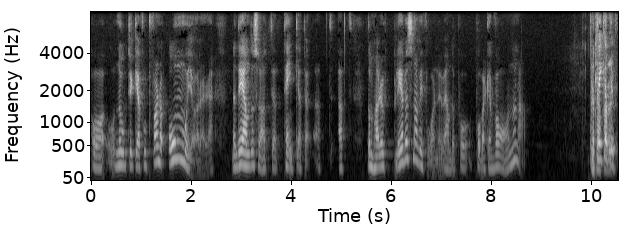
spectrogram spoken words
och, och nog tycker jag fortfarande om att göra det. Men det är ändå så att jag tänker att, att, att de här upplevelserna vi får nu ändå på, påverkar vanorna. Du jag kanske, hade, det...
